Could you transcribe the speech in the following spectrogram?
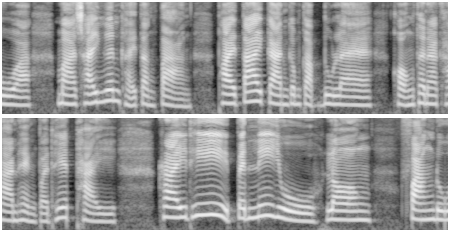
ตัวมาใช้เงื่อนไขต่างๆ ภายใต้การกำกับดูแลของธนาคารแห่งประเทศไทย ใครที่เป็นหนี้อยู่ลองฟังดู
